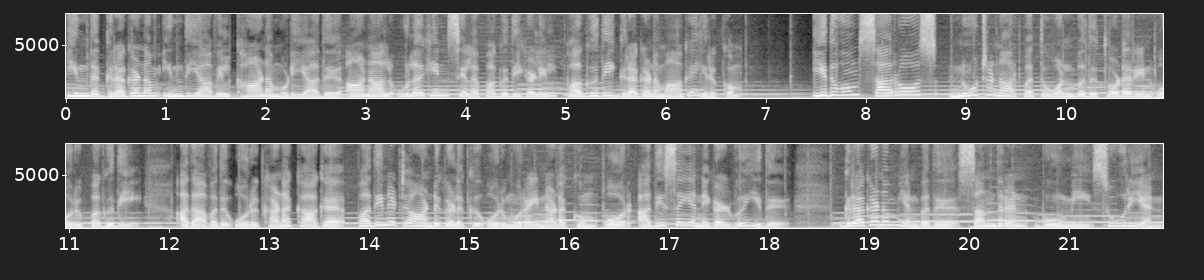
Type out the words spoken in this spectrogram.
இந்த கிரகணம் இந்தியாவில் காண முடியாது. ஆனால் உலகின் சில பகுதிகளில் பகுதி கிரகணமாக இருக்கும். இதுவும் சரோஸ் நூற்று நாற்பத்து ஒன்பது தொடரின் ஒரு பகுதி. அதாவது ஒரு கணக்காக பதினெட்டு ஆண்டுகளுக்கு ஒரு முறை நடக்கும் ஓர் அதிசய நிகழ்வு இது. கிரகணம் என்பது சந்திரன் பூமி சூரியன்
